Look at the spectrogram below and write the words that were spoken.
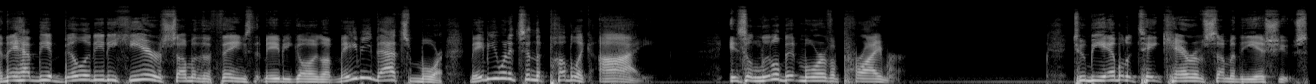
and they have the ability to hear some of the things that may be going on. Maybe that's more. Maybe when it's in the public eye is a little bit more of a primer to be able to take care of some of the issues.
